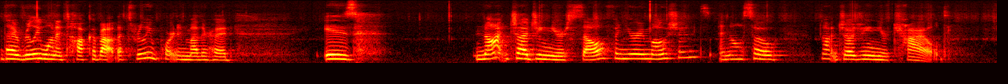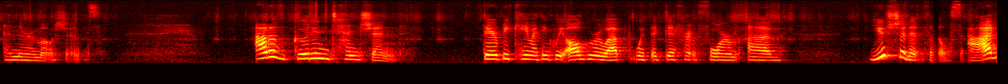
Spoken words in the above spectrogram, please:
that I really want to talk about that's really important in motherhood is not judging yourself and your emotions and also not judging your child and their emotions. Out of good intention, there became, I think we all grew up with a different form of you shouldn't feel sad,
